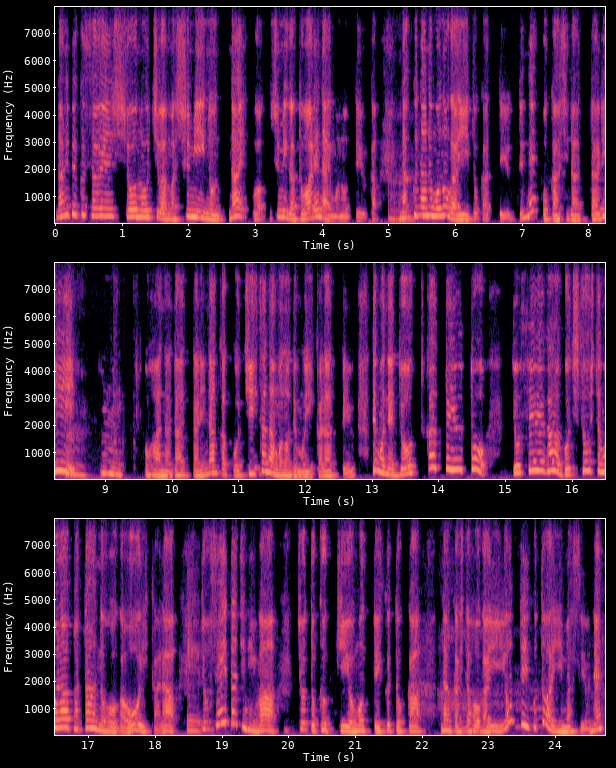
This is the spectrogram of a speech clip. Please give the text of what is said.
なるべく最初のうちはまあ趣味のない、わ趣味が問われないものっていうか、うん。なくなるものがいいとかって言ってね、お菓子だったり、うん。うん、お花だったり、なんかこう小さなものでもいいからっていう。でもね、どっちかっていうと、女性がご馳走してもらうパターンの方が多いから、ええ女性たちにはちょっとクッキーを持っていくとか、なんかした方がいいよっていうことは言いますよね。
